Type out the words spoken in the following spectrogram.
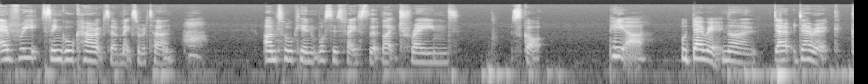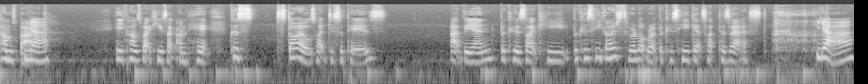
every single character makes a return. I'm talking. What's his face that like trained Scott? Peter or Derek? No, Der- Derek comes back. Yeah. He comes back. He's like, I'm here, because Stiles like disappears at the end because like he because he goes through a lot right because he gets like possessed. Yeah.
